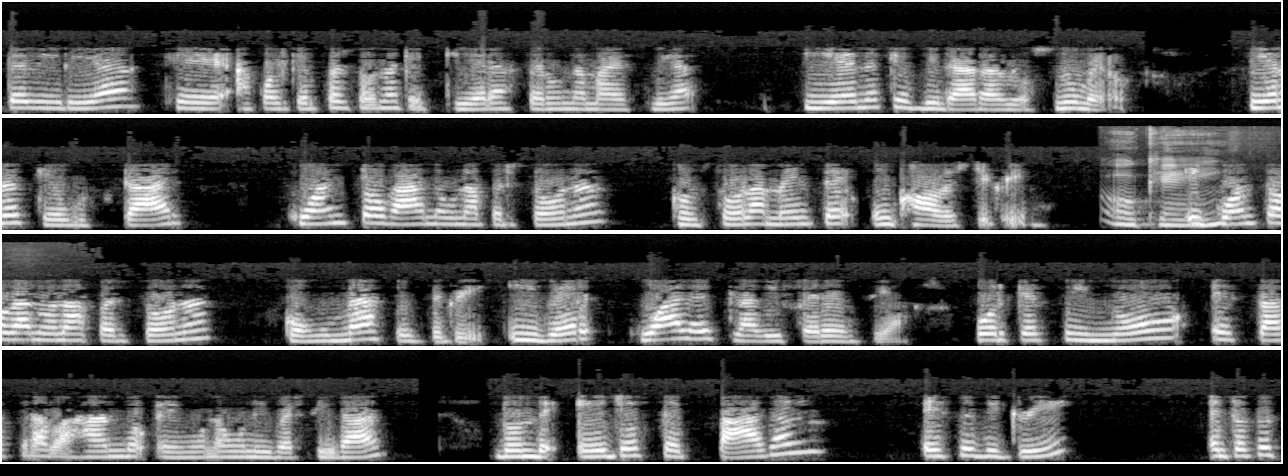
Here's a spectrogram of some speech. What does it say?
te diría que a cualquier persona que quiera hacer una maestría, tiene que mirar a los números. Tienes que buscar cuánto gana una persona con solamente un college degree. Okay. Y cuánto gana una persona con un master's degree y ver cuál es la diferencia. Porque si no estás trabajando en una universidad donde ellos te pagan ese degree, entonces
